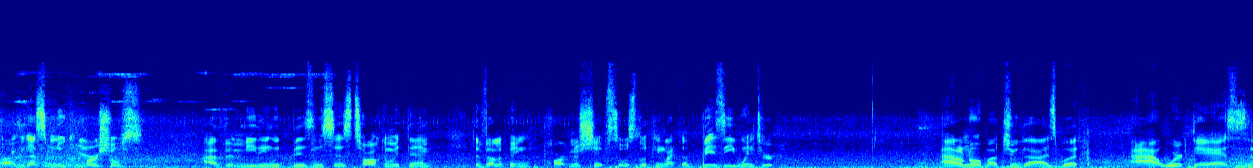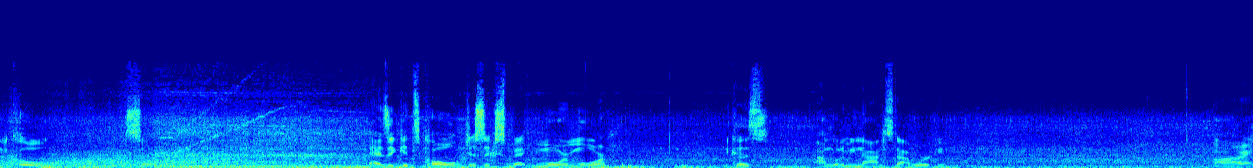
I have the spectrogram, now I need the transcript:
All right, we got some new commercials. I've been meeting with businesses, talking with them, developing partnerships, so it's looking like a busy winter. I don't know about you guys, but I outwork their asses in the cold. So, as it gets cold, just expect more and more because I'm going to be non-stop working. All right.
